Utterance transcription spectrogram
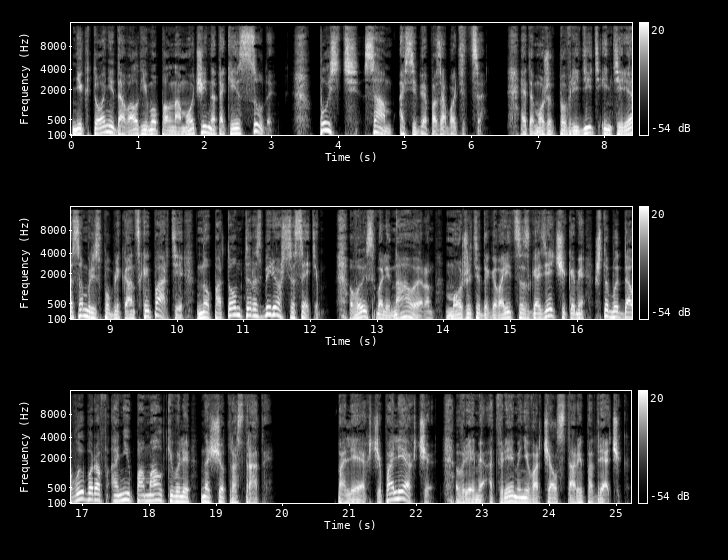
Никто не давал ему полномочий на такие суды. Пусть сам о себе позаботится. Это может повредить интересам республиканской партии, но потом ты разберешься с этим. Вы с Малинауэром можете договориться с газетчиками, чтобы до выборов они помалкивали насчет растраты. «Полегче, полегче!» — время от времени ворчал старый подрядчик.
